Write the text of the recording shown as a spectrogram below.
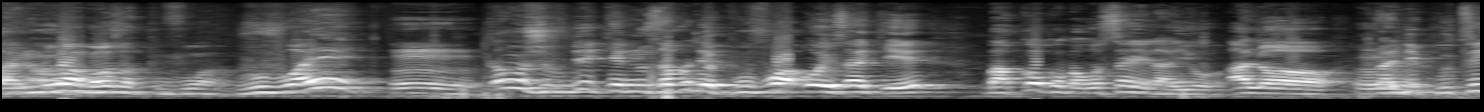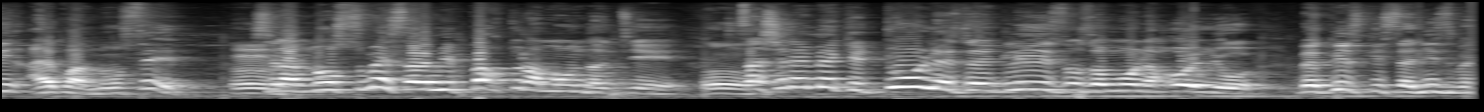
banoir baoza pouvoir vous voyez? Mm. Quand je vous dis que nous avons des pouvoirs au Ezaki, Bakoko Barosaïla yo. Alors, Vladimir Poutine a quoi annoncé? C'est l'annoncement, ça l'a mis partout dans le monde entier. Sachez bien que toutes les églises dans le monde, Oyo, l'église christianisme,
